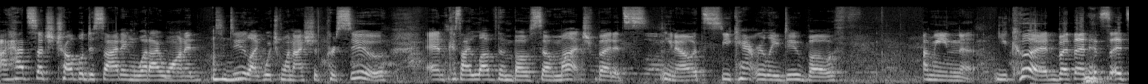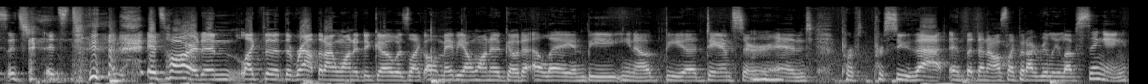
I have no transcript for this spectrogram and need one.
I had such trouble deciding what I wanted to mm-hmm. do, like which one I should pursue, and because I love them both so much. But it's you know, it's you can't really do both I mean, you could, but then it's it's it's it's it's hard. And like the the route that I wanted to go was like, oh, maybe I want to go to LA and be you know be a dancer mm-hmm. and per- pursue that. And but then I was like, but I really love singing,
